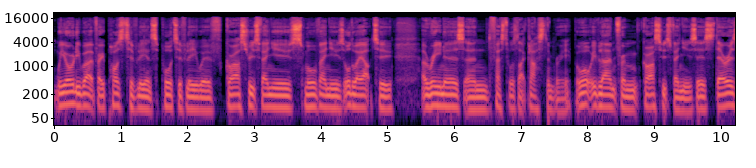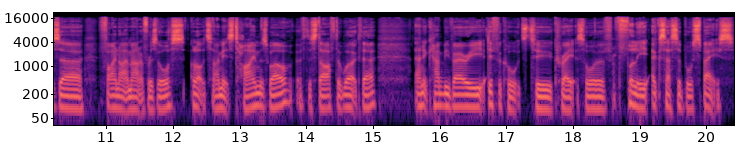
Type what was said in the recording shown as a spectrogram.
We already work very positively and supportively with grassroots venues, small venues, all the way up to arenas and festivals like Glastonbury. But what we've learned from grassroots venues is there is a finite amount of resource. A lot of time, it's time as well of the staff that work there and it can be very difficult to create sort of fully accessible space.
